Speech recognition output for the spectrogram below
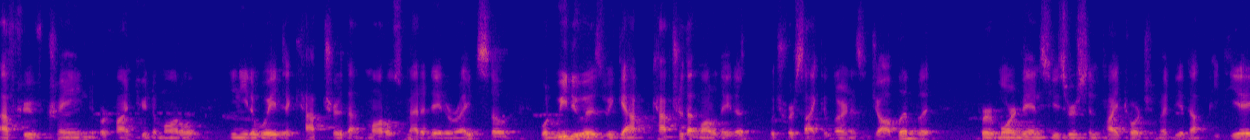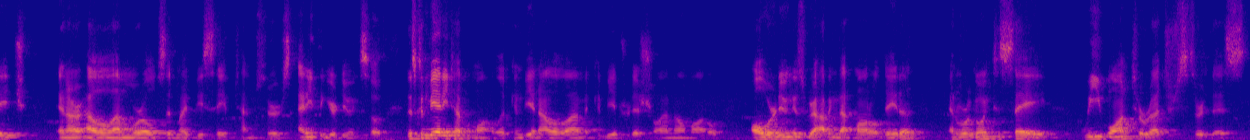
After you've trained or fine-tuned a model, you need a way to capture that model's metadata, right? So what we do is we gap, capture that model data, which for scikit-learn is a joblib, but for more advanced users in PyTorch, it might be a .pth in our LLM worlds, it might be safe tensors, anything you're doing. So this can be any type of model. It can be an LLM, it can be a traditional ML model. All we're doing is grabbing that model data And we're going to say, we want to register this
